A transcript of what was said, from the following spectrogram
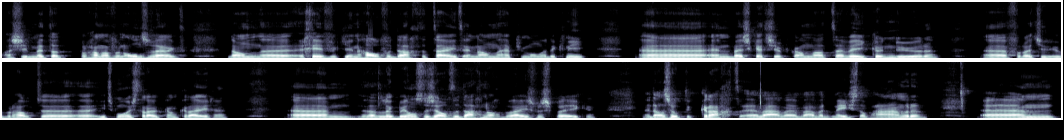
als je met dat programma van ons werkt, dan uh, geef ik je een halve dag de tijd en dan heb je hem onder de knie. en bij SketchUp kan dat weken duren, voordat je überhaupt iets moois eruit kan krijgen. Um, dat lukt bij ons dezelfde dag nog, bij wijze van spreken. En dat is ook de kracht waar, we, waar we het meest op hameren. Um,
